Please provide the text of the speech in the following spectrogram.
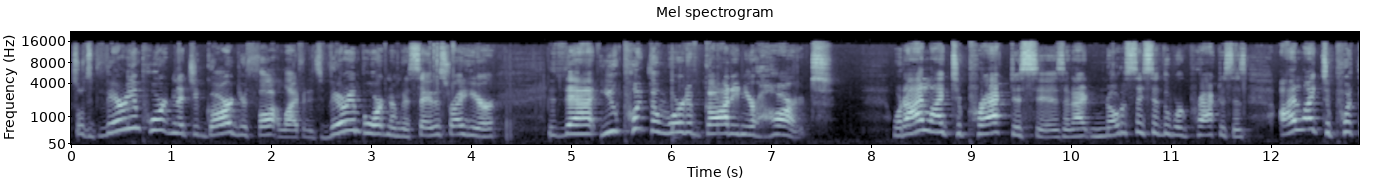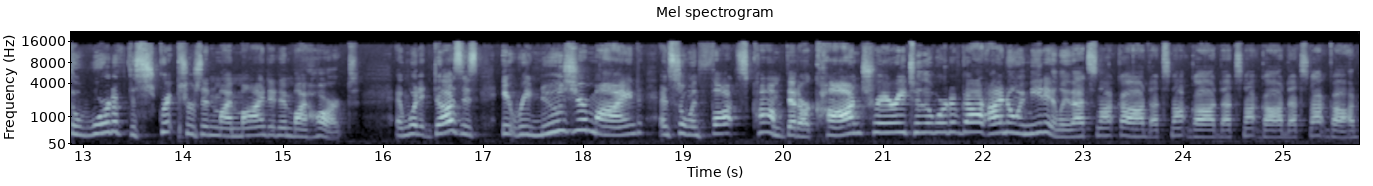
So it's very important that you guard your thought life, and it's very important, I'm going to say this right here, that you put the Word of God in your heart. What I like to practice is, and I notice I said the word practices, I like to put the word of the scriptures in my mind and in my heart. And what it does is it renews your mind. And so when thoughts come that are contrary to the word of God, I know immediately that's not God, that's not God, that's not God, that's not God.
